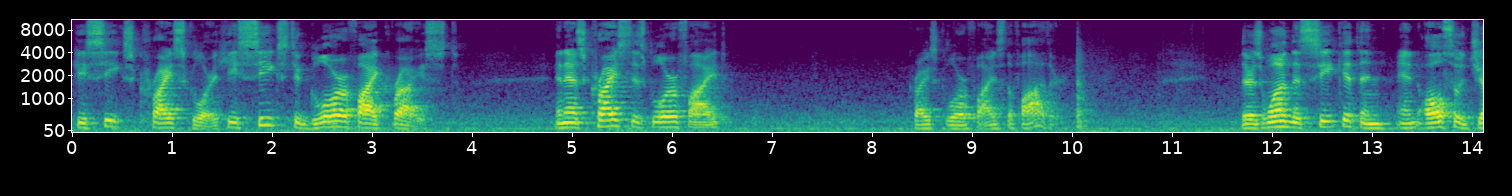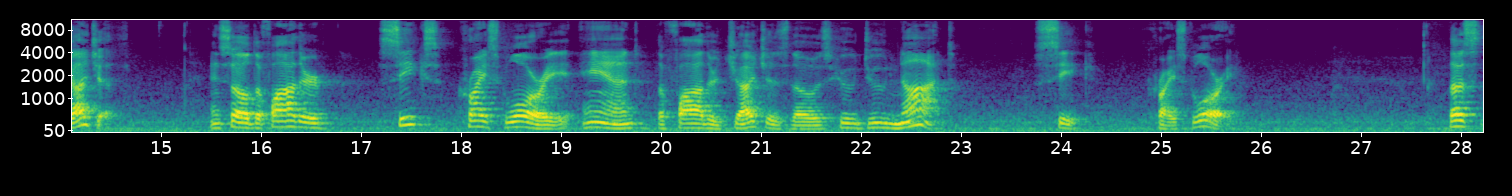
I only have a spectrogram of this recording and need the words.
He seeks Christ's glory. He seeks to glorify Christ. And as Christ is glorified, Christ glorifies the Father. There's one that seeketh and, and also judgeth. And so the Father seeks Christ's glory, and the Father judges those who do not seek Christ's glory. Thus,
